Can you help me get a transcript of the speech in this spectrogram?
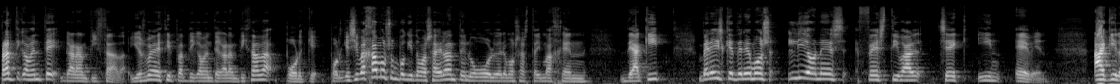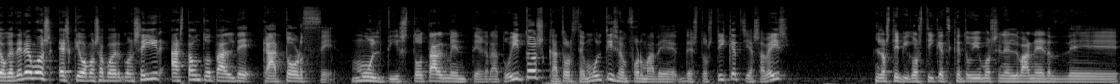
prácticamente garantizada. Y os voy a decir prácticamente garantizada, ¿por qué? Porque si bajamos un poquito más adelante, luego volveremos a esta imagen de aquí, veréis que tenemos Liones Festival Check-in Event. Aquí lo que tenemos es que vamos a poder conseguir hasta un total de 14 multis totalmente gratuitos, 14 multis en forma de, estos tickets, ya sabéis. Los típicos tickets que tuvimos en el banner de...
